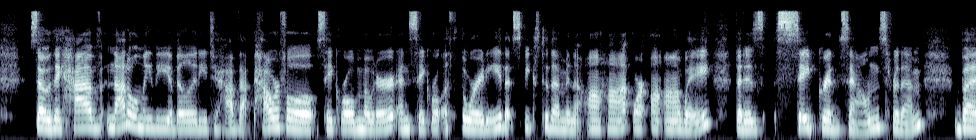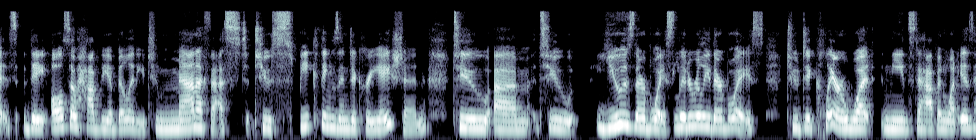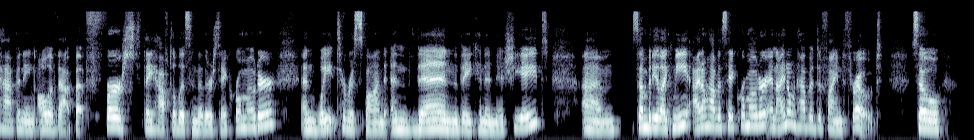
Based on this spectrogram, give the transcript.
So they have not only the ability to have that powerful sacral motor and sacral authority that speaks to them in an uh-huh or uh-uh way that is sacred sounds for them, but they also have the ability to manifest, to speak things into creation, to um to use their voice, literally their voice, to declare what needs to happen, what is happening, all of that. But first, they have to listen to their sacral motor and wait to respond, and then they can initiate. Um, somebody like me, I don't have a sacral motor and I don't have a defined throat. So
